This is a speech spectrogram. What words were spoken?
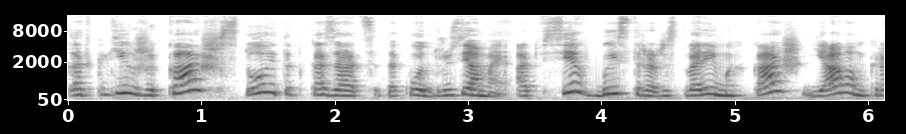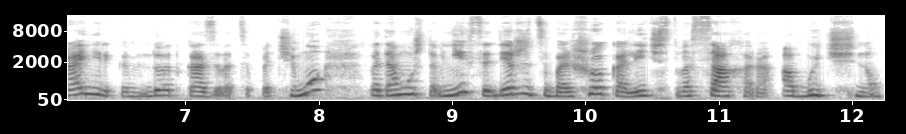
от каких же каш стоит отказаться. Так вот, друзья мои, от всех быстро растворимых каш я вам крайне рекомендую отказываться. Почему? Потому что в них содержится большое количество сахара обычно.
